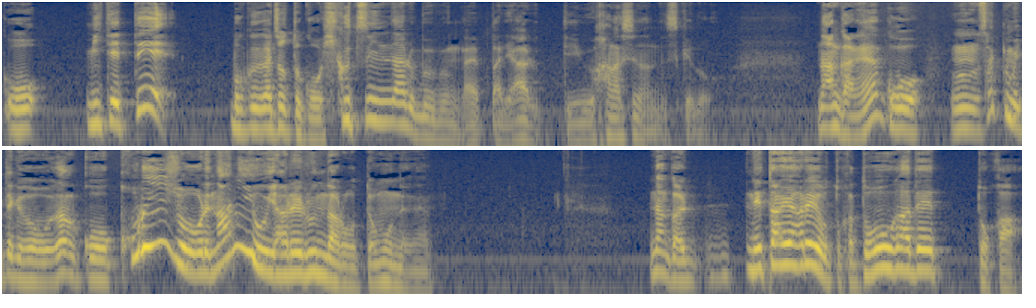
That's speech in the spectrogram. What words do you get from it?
を見てて、僕がちょっとこう、卑屈になる部分がやっぱりあるっていう話なんですけど。なんかね、こう、うん、さっきも言ったけど、なんかこう、これ以上俺何をやれるんだろうって思うんだよね。なんか、ネタやれよとか動画でとか、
